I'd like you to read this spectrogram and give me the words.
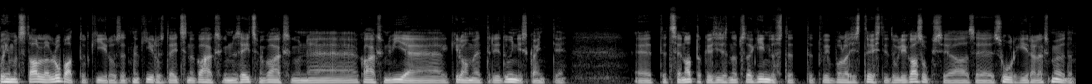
põhimõtteliselt alla lubatud kiirus, et need kiirused jäid sinna kaheksakümne seitsme, kaheksakümne, kaheksakümne viie kilomeetri tunnis kanti. et, et see natuke sisendab seda kindlust, et, et võib-olla siis tõesti tuli kasuks ja see suur kiire läks mööda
